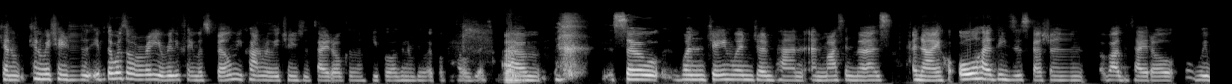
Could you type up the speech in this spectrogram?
can can we change if there was already a really famous film you can't really change the title because then people are going to be like what the hell is this right. um, so when Jane Weizhen Pan, and Martin Merz and I all had these discussions about the title, we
